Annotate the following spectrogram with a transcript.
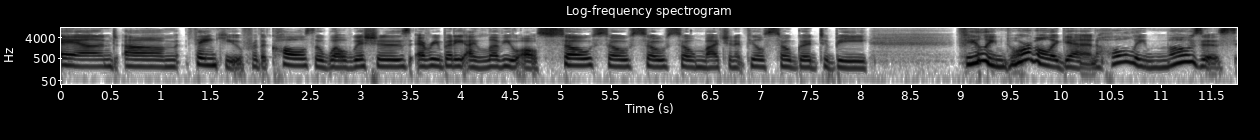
And um, thank you for the calls, the well wishes, everybody. I love you all so, so, so, so much. And it feels so good to be feeling normal again. Holy Moses.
